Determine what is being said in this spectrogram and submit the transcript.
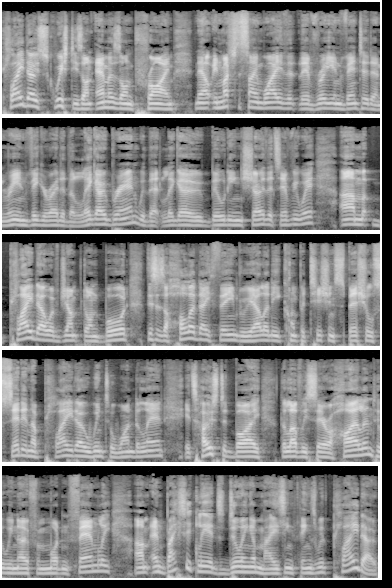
Play Doh Squished is on Amazon Prime. Now, in much the same way that they've reinvented and reinvigorated the Lego brand with that Lego building show that's everywhere, um, Play Doh have jumped on board. This is a holiday themed reality competition special set in a Play Doh winter wonderland. It's hosted by the lovely Sarah Hyland, who we know from Modern Family. Um, and basically, it's doing amazing things with Play Doh.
